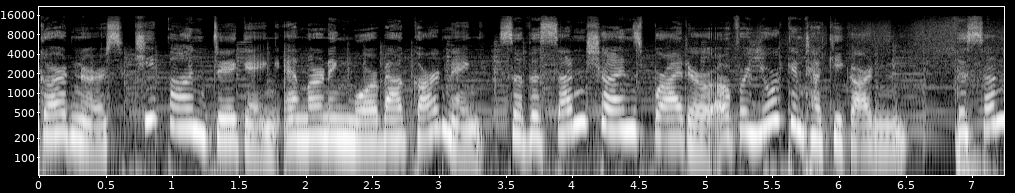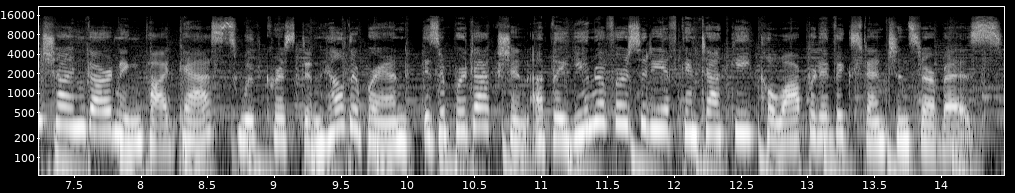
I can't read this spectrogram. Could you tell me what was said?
Gardeners, keep on digging and learning more about gardening so the sun shines brighter over your Kentucky garden. The Sunshine Gardening Podcasts with Kristen Hildebrand is a production of the University of Kentucky Cooperative Extension Service.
